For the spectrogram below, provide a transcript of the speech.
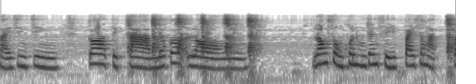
สัยจริง ๆ ก็ติดตามแล้วก็ลอง ลองส่งคนของจันสีไปสมัครไป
